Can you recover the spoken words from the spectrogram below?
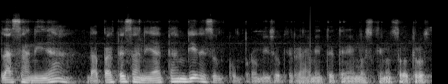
la sanidad, la parte de sanidad también es un compromiso que realmente tenemos que nosotros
